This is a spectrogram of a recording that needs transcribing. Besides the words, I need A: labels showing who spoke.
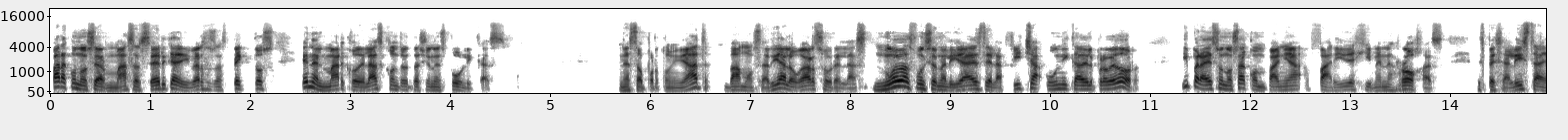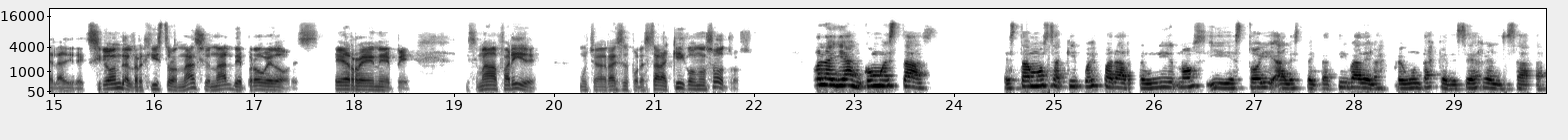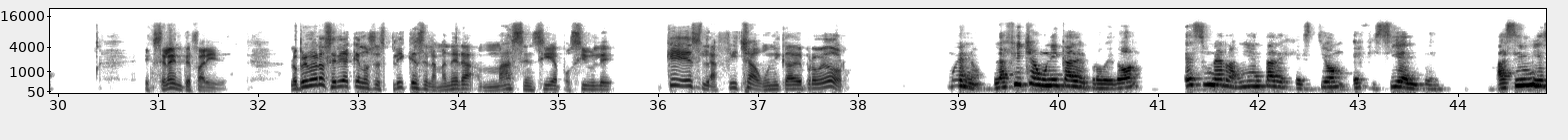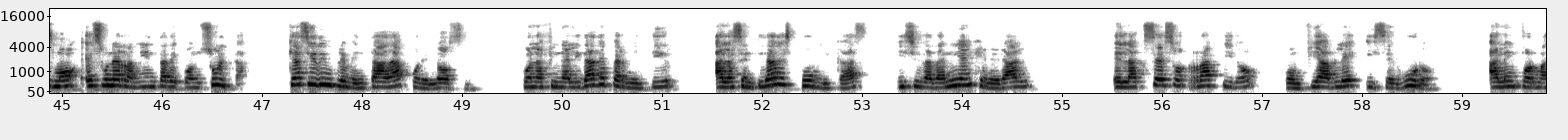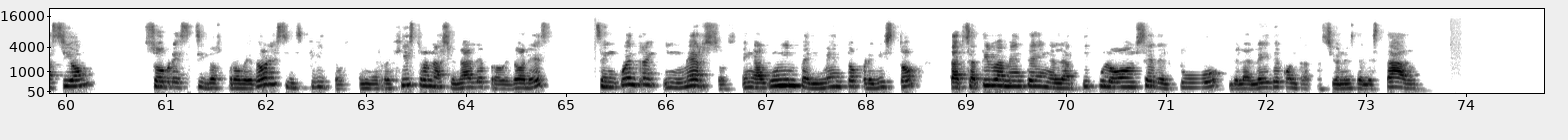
A: para conocer más acerca de diversos aspectos en el marco de las contrataciones públicas. En esta oportunidad vamos a dialogar sobre las nuevas funcionalidades de la ficha única del proveedor y para eso nos acompaña Faride Jiménez Rojas, especialista de la Dirección del Registro Nacional de Proveedores, RNP. Estimada Faride, muchas gracias por estar aquí con nosotros.
B: Hola Jan, ¿cómo estás? Estamos aquí pues para reunirnos y estoy a la expectativa de las preguntas que desees realizar.
A: Excelente, Farid. Lo primero sería que nos expliques de la manera más sencilla posible qué es la ficha única del proveedor.
B: Bueno, la ficha única del proveedor es una herramienta de gestión eficiente. Asimismo, es una herramienta de consulta que ha sido implementada por el OCE con la finalidad de permitir a las entidades públicas y ciudadanía en general el acceso rápido, confiable y seguro a la información sobre si los proveedores inscritos en el Registro Nacional de Proveedores se encuentran inmersos en algún impedimento previsto taxativamente en el artículo 11 del tubo de la Ley de Contrataciones del Estado.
